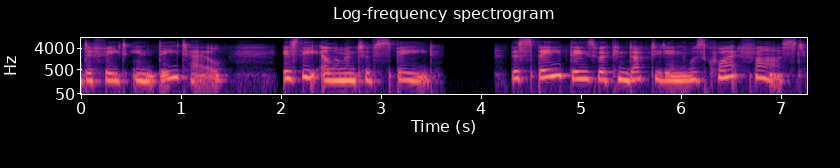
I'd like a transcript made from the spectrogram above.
defeat in detail is the element of speed. The speed these were conducted in was quite fast,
